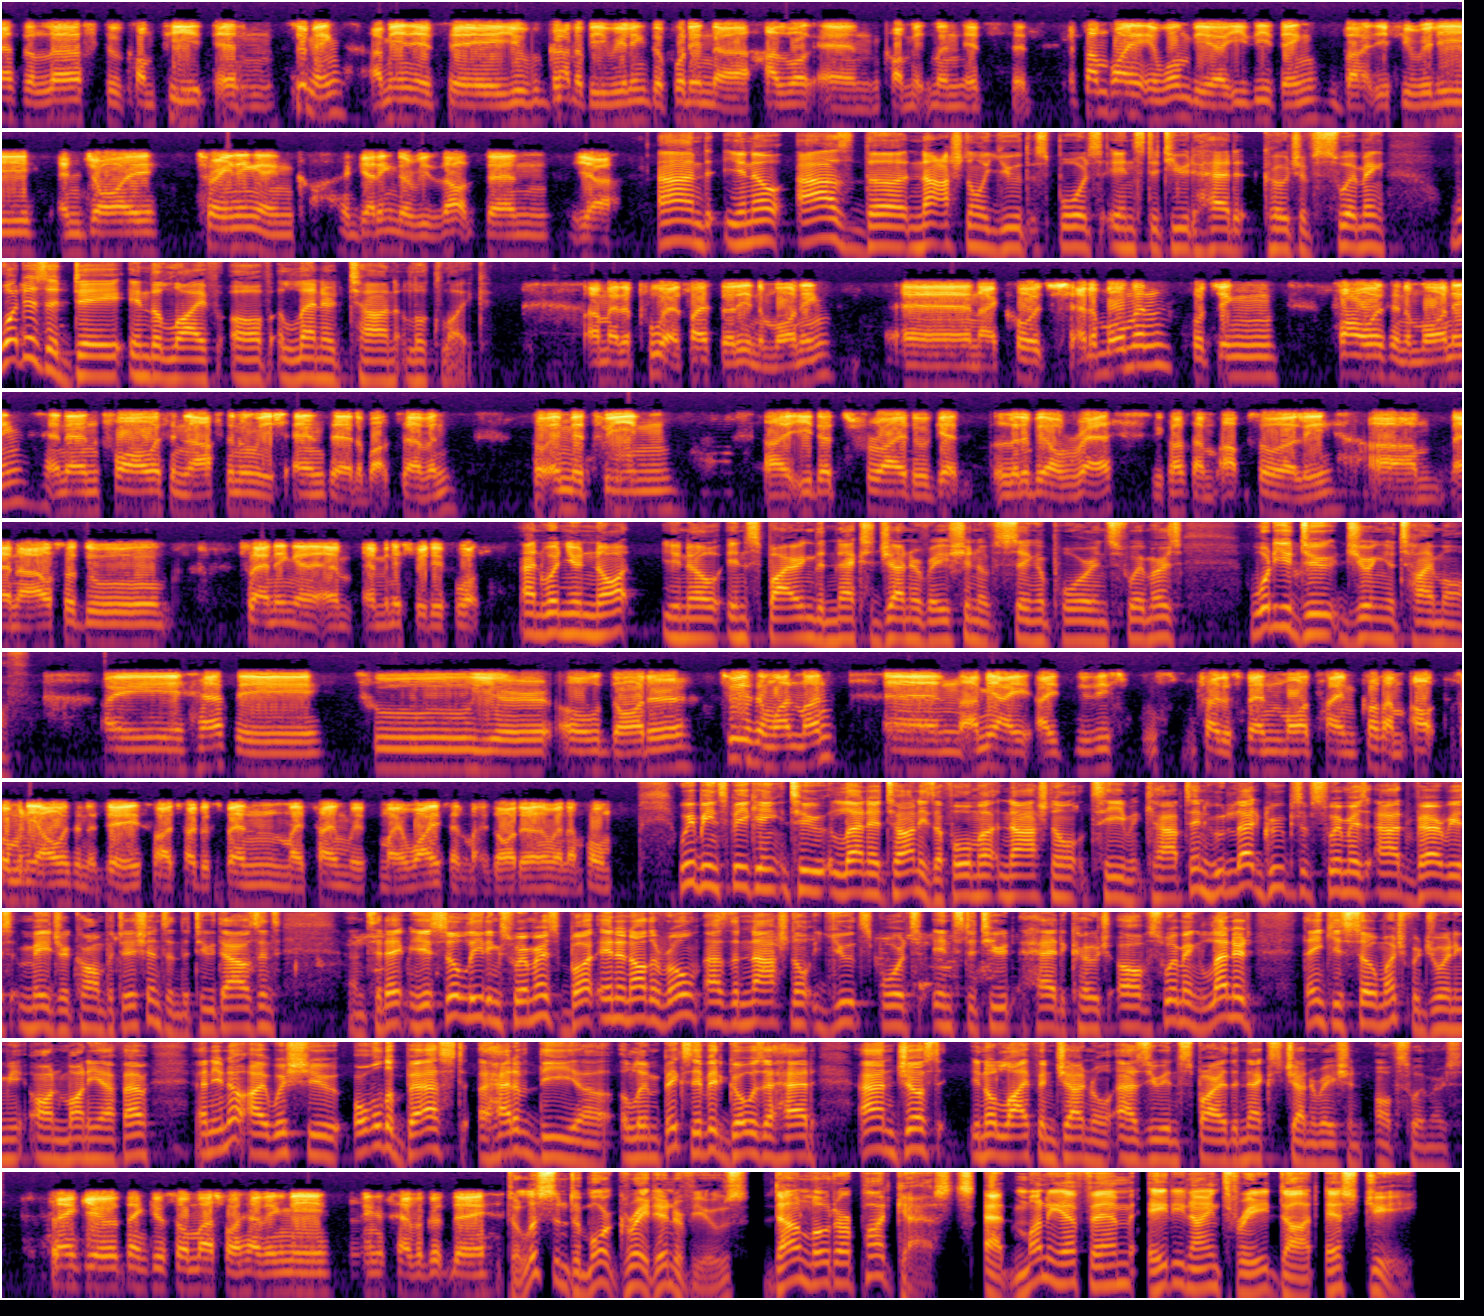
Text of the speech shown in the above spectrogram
have the love to compete in swimming, I mean, it's a you've got to be willing to put in the hard work and commitment. It's, it's at some point it won't be an easy thing, but if you really enjoy training and getting the results, then yeah. And you know, as the National Youth Sports Institute head coach of swimming, what does a day in the life of Leonard Tan look like? I'm at the pool at 5:30 in the morning, and I coach at the moment coaching four hours in the morning and then four hours in the afternoon, which ends at about seven. So in between, I either try to get a little bit of rest because I'm up so early, um, and I also do planning and administrative work. And when you're not, you know, inspiring the next generation of Singaporean swimmers, what do you do during your time off? I have a two-year-old daughter, two years and one month and I mean, I, I usually try to spend more time because I'm out so many hours in a day. So I try to spend my time with my wife and my daughter when I'm home. We've been speaking to Leonard Tan. He's a former national team captain who led groups of swimmers at various major competitions in the 2000s. And today he is still leading swimmers, but in another role as the National Youth Sports Institute head coach of swimming. Leonard, thank you so much for joining me on Money FM. And you know, I wish you all the best ahead of the uh, Olympics if it goes ahead, and just you know life in general as you inspire the next generation of swimmers. Thank you. Thank you so much for having me. Thanks. Have a good day. To listen to more great interviews, download our podcasts at moneyfm893.sg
